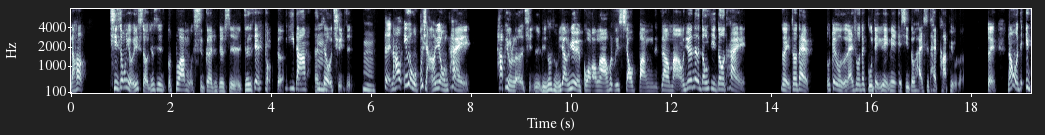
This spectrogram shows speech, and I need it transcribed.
然后其中有一首就是布拉姆斯跟就是就是这首歌一八嗯这首曲子嗯对。然后因为我不想要用太 popular 的曲子，比如说什么像月光啊，或者是肖邦，你知道吗？我觉得那个东西都太对，都在对我来说，在古典乐里面其实都还是太 popular。对，然后我一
